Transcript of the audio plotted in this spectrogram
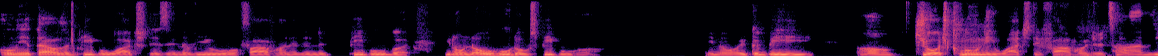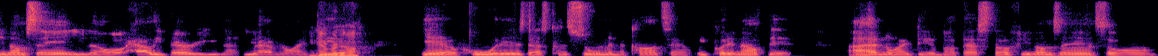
only a thousand people watch this interview or five hundred people, but you don't know who those people are. You know, it could be um, George Clooney watched it 500 times. You know what I'm saying? You know, or Halle Berry. You know, you have no idea. You never know. Yeah, of who it is that's consuming the content we putting out there. I had no idea about that stuff. You know what I'm saying? So um,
